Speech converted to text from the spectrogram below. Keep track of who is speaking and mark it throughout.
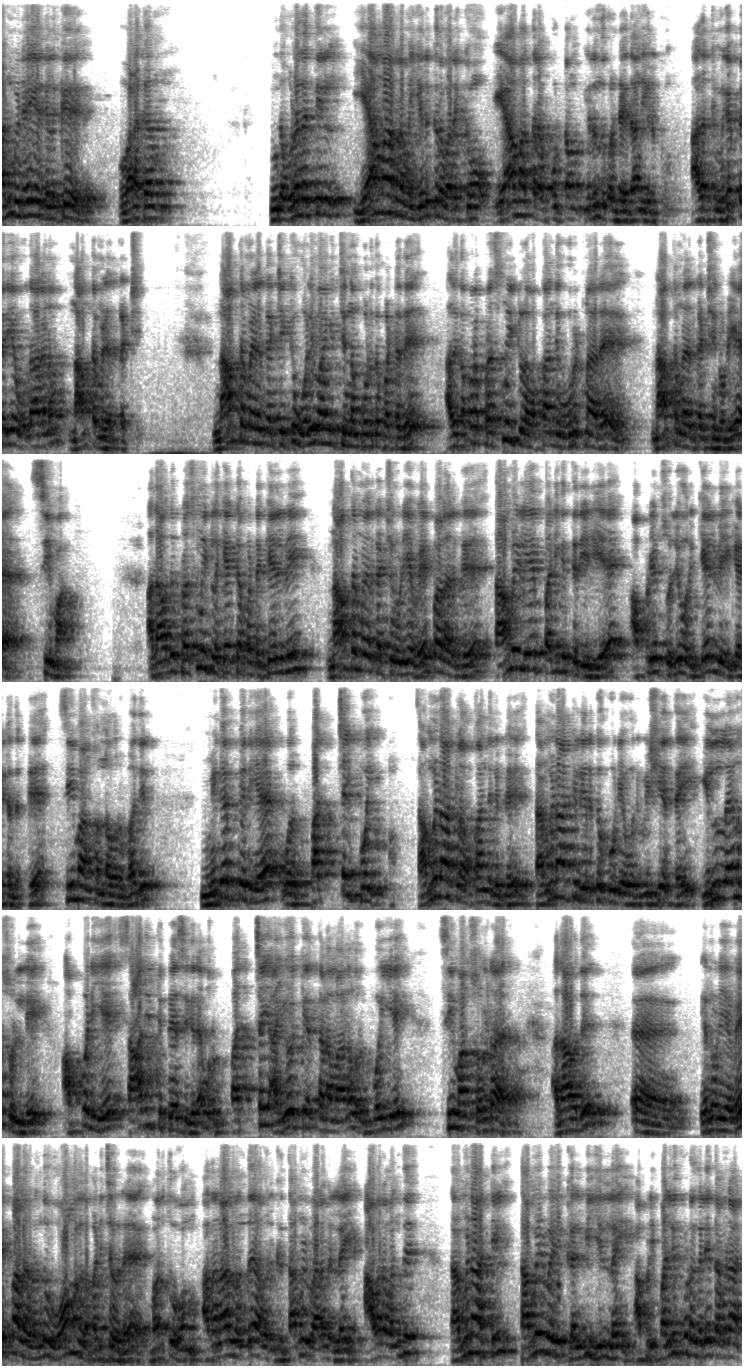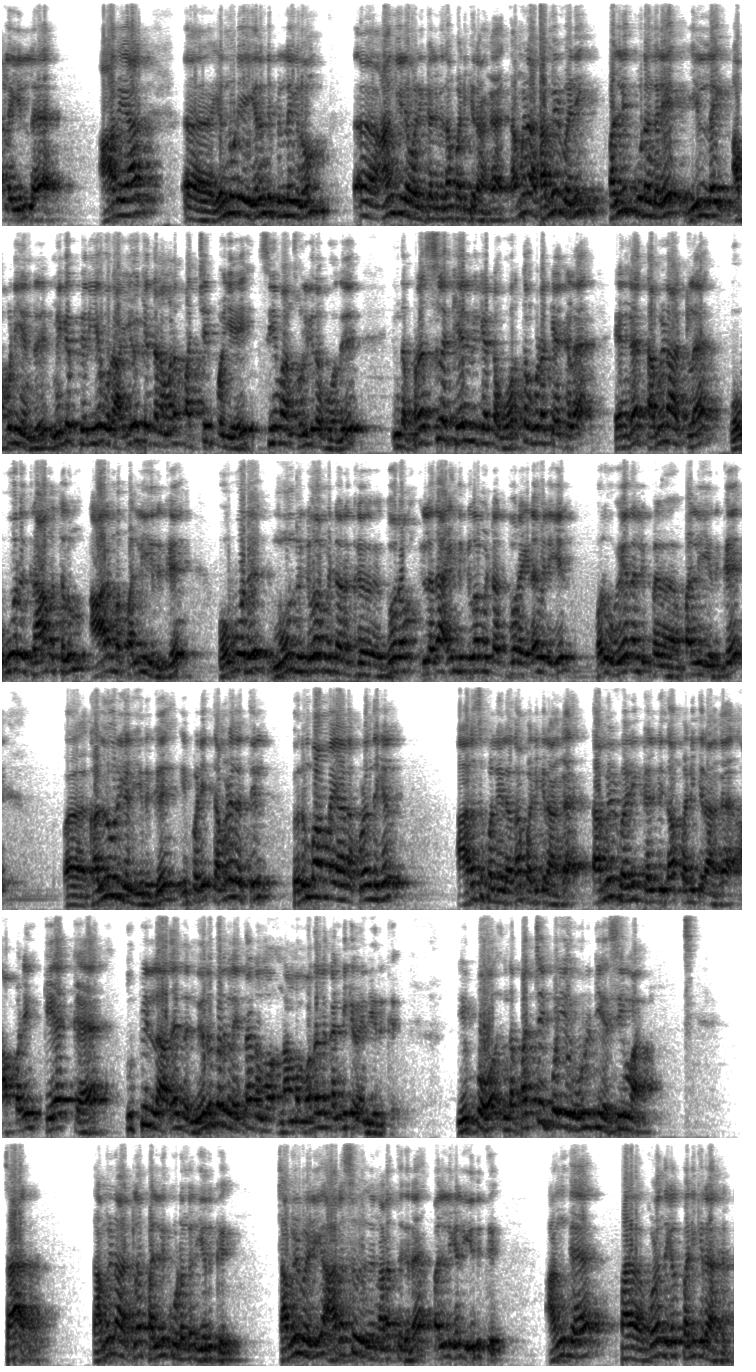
Speaker 1: அன்பு நேயர்களுக்கு வணக்கம். இந்த உலகத்தில் ஏமாறுறவன் இருக்கிற வரைக்கும் ஏமாத்துற கூட்டம் இருந்து கொண்டேதான் இருக்கும். அதற்கு மிகப்பெரிய உதாரணம் நாம் தமிழர் கட்சி. நாம் தமிழர் கட்சிக்கு ஒளிவாங்கி சின்னம் கொடுக்கப்பட்டது. அதுக்கப்புறம் பிரஸ் மீட்ல உட்காந்து உருட்டினாரு நாம் தமிழர் கட்சியினுடைய சீமா அதாவது பிரஸ் மீட்ல கேட்கப்பட்ட கேள்வி நாம் தமிழர் கட்சியினுடைய வேட்பாளருக்கு தமிழிலே படிக்க தெரியலையே அப்படின்னு சொல்லி ஒரு கேள்வியை கேட்டதுக்கு சீமான் சொன்ன ஒரு பதில் மிகப்பெரிய ஒரு பச்சை பொய். தமிழ்நாட்டில் உட்காந்துக்கிட்டு தமிழ்நாட்டில் இருக்கக்கூடிய ஒரு விஷயத்தை இல்லைன்னு சொல்லி அப்படியே சாதித்து பேசுகிற ஒரு பச்சை அயோக்கியத்தனமான ஒரு பொய்யை சீமான் சொல்றாரு. அதாவது என்னுடைய வேட்பாளர் வந்து ஓமன்ல படித்தவர் மருத்துவம். அதனால் வந்து அவருக்கு தமிழ் வரவில்லை. அவரை வந்து தமிழ்நாட்டில் தமிழ் வழி கல்வி இல்லை. அப்படி பள்ளிக்கூடங்களே தமிழ்நாட்டில் இல்லை. ஆகையால் என்னுடைய இரண்டு பிள்ளைகளும் ஆங்கில வழி கல்வி தான் படிக்கிறாங்க. தமிழ் தமிழ் வழி பள்ளிக்கூடங்களே இல்லை. அப்படி என்று மிகப்பெரிய ஒரு அயோக்கியத்தனமான பச்சை பொய்யை சீமான் சொல்கிற போது இந்த பிரஸ்ல கேள்வி கேட்ட ஒருத்தம் கூட கேட்கல எங்க தமிழ்நாட்டுல ஒவ்வொரு கிராமத்திலும் ஆரம்ப பள்ளி இருக்கு. ஒவ்வொரு மூன்று கிலோமீட்டருக்கு தூரம் இல்லது ஐந்து கிலோமீட்டர் தூர இடைவெளியில் ஒரு உயர்நிலை பள்ளி இருக்கு. கல்லூரிகள் இருக்கு. இப்படி தமிழகத்தில் பெரும்பான்மையான குழந்தைகள் அரசு பள்ளியில தான் படிக்கிறாங்க. தமிழ் வழி கல்வி தான் படிக்கிறாங்க அப்படின்னு கேட்க துப்பில்லாத இந்த நிருபர்களை தான் நம்ம நம்ம முதல்ல கண்டிக்க வேண்டியிருக்கு. இப்போ இந்த பச்சை பொய்யை உருட்டிய சீமா சார் தமிழ்நாட்டுல பள்ளிக்கூடங்கள் இருக்கு. தமிழ் வழி அரசு நடத்துகிற பள்ளிகள் இருக்கு. அங்க ப- குழந்தைகள் படிக்கிறார்கள்.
